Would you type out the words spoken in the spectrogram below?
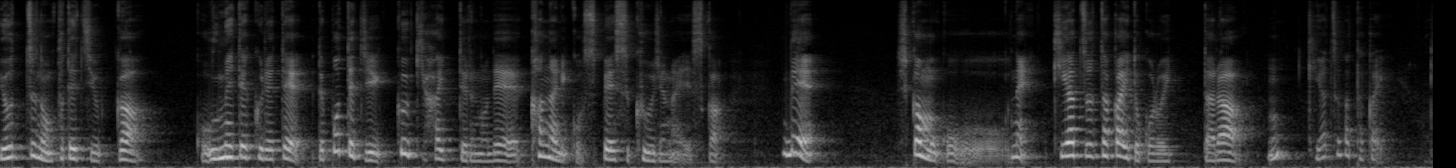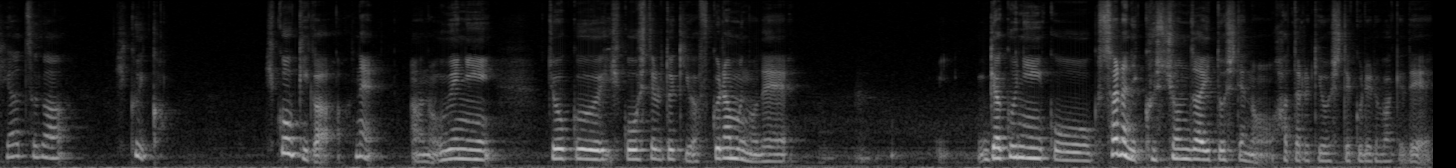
4つのポテチがこう埋めてくれてでポテチ空気入ってるのでかなりこうスペース食うじゃないですか。でしかもこうね気圧高いところ行ったらん？気圧が高い？気圧が低いか。飛行機がねあの上に上空飛行してる時は膨らむので逆にこうさらにクッション材としての働きをしてくれるわけで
